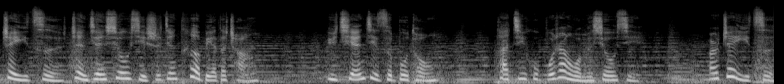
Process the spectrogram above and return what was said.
这一次阵间休息时间特别的长，与前几次不同，他几乎不让我们休息，而这一次。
